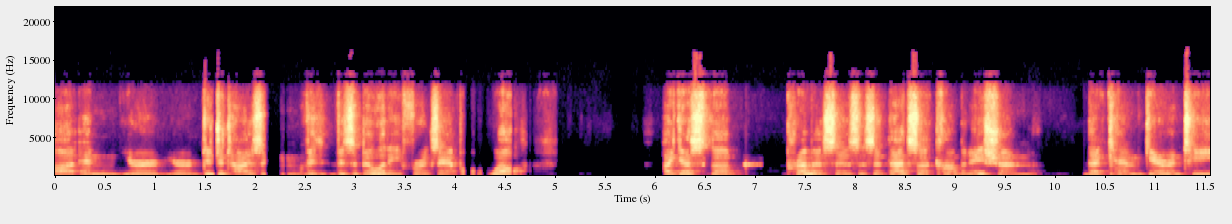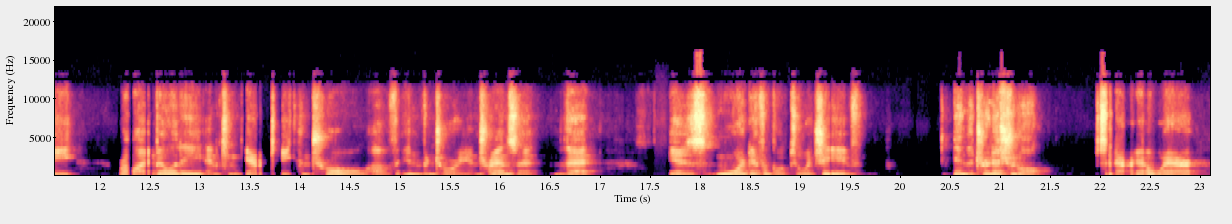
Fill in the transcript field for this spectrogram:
uh, and you're you're digitizing vis- visibility, for example. Well, I guess the premise is is that that's a combination that can guarantee reliability and can guarantee control of inventory in transit that is more difficult to achieve in the traditional scenario where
